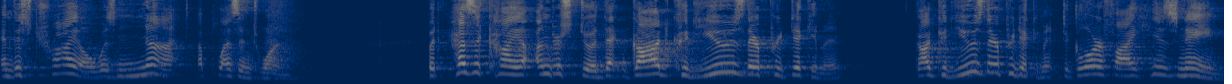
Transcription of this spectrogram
and this trial was not a pleasant one. But Hezekiah understood that God could use their predicament, God could use their predicament to glorify his name.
